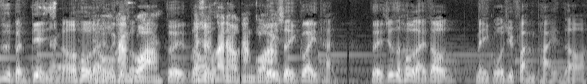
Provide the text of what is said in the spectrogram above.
日本电影，然后后来我看过啊，对，鬼水怪谈我看过，鬼水怪谈，对，就是后来到美国去翻拍，你知道吗？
